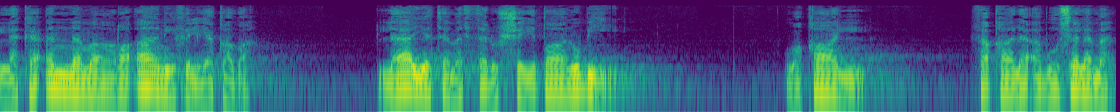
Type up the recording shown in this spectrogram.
لكأنما رآني في اليقظة لا يتمثل الشيطان بي. وقال فقال أبو سلمة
